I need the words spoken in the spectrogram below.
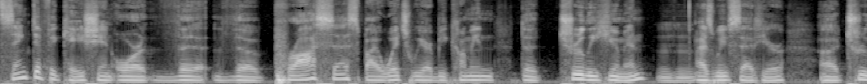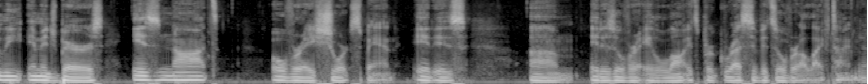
sanctification or the the process by which we are becoming the truly human, mm-hmm. as we've said here, uh, truly image bearers, is not over a short span. It is um, it is over a long. It's progressive. It's over a lifetime. Yeah.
